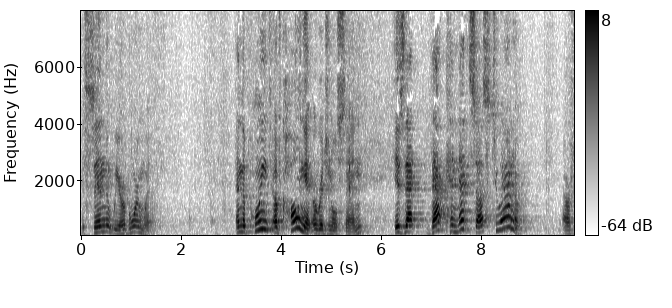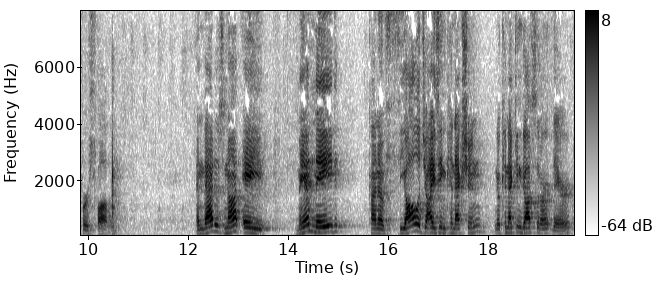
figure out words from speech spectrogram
the sin that we are born with. And the point of calling it original sin is that that connects us to Adam, our first father. And that is not a man made kind of theologizing connection, you know, connecting dots that aren't there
